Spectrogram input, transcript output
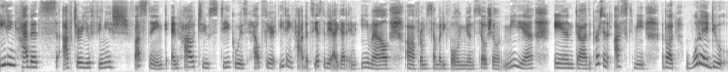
eating habits after you finish fasting and how to stick with healthier eating habits. Yesterday, I got an email uh, from somebody following me on social media, and uh, the person asked me about what do I do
